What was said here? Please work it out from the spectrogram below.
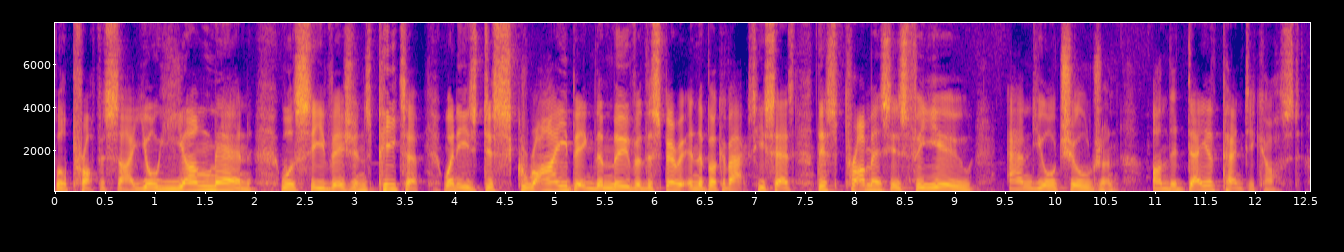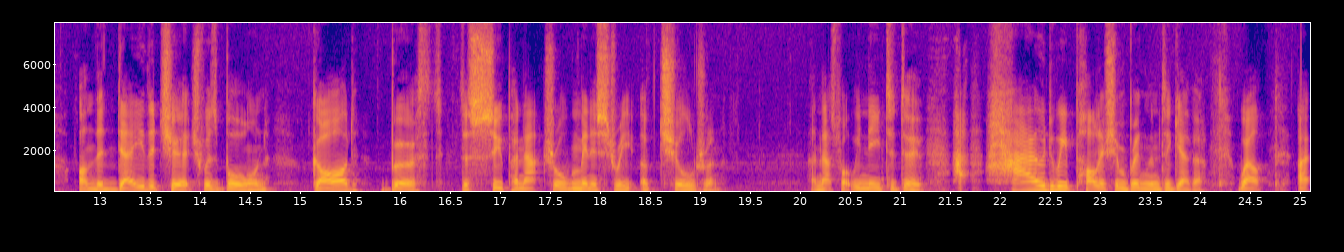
will prophesy, your young men will see visions. Peter, when he's describing the move of the Spirit in the book of Acts, he says, This promise is for you and your children. On the day of Pentecost, on the day the church was born, God birthed the supernatural ministry of children. And that's what we need to do. How do we polish and bring them together? Well, I,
